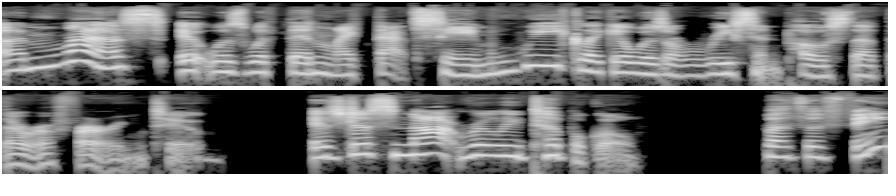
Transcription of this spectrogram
unless it was within like that same week, like it was a recent post that they're referring to. It's just not really typical. But the thing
